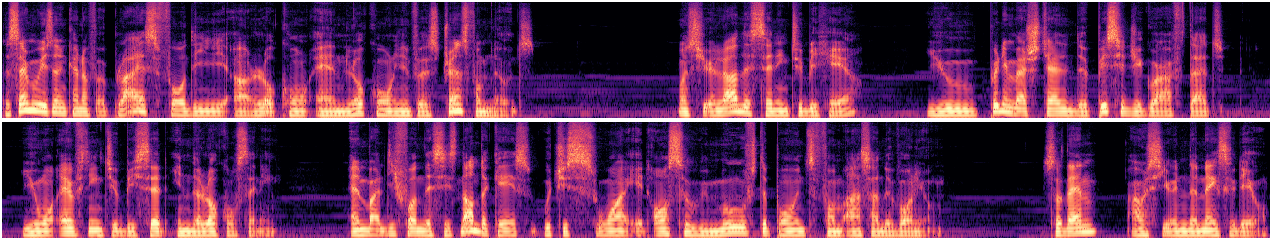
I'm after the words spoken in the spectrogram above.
the same reason kind of applies for the uh, local and local inverse transform nodes. Once you allow this setting to be here, you pretty much tell the PCG graph that you want everything to be set in the local setting. And by default this is not the case, which is why it also removes the points from outside the volume. So then, I'll see you in the next video.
